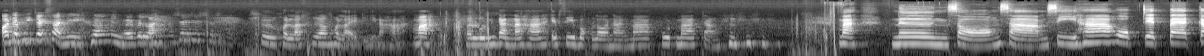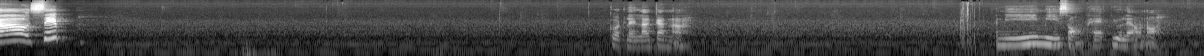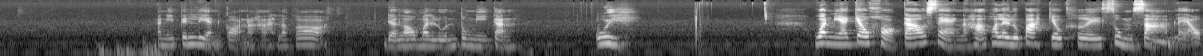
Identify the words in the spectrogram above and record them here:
อ๋อแต่พี่แจ็คสันอยู่อีกเครื่องหนึ่งไม่เป็นไรใช่ใช่ใช่ใช่คือคนละเครื่องคนละไอดีนะคะ มามาลุ้นกันนะคะ FC บอกรอนานมากพูดมากจัง มาหนึ่งสองสามสี่ห้าหกเจ็ดแปดเก้าสิบกดเลยแล้วกันนะ อันนี้มีสองแพ็คอยู่แล้วเนาะ อันนี้เป็นเหรียญก่อนนะคะ แล้วก็เดี๋ยวเรามาลุ้นตรงนี้กัน อุ้ย วันนี้เกลขอเก้าแสงนะคะ เพราะอะไรรู้ปะเกลเคยสุ่มสามแล้ว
